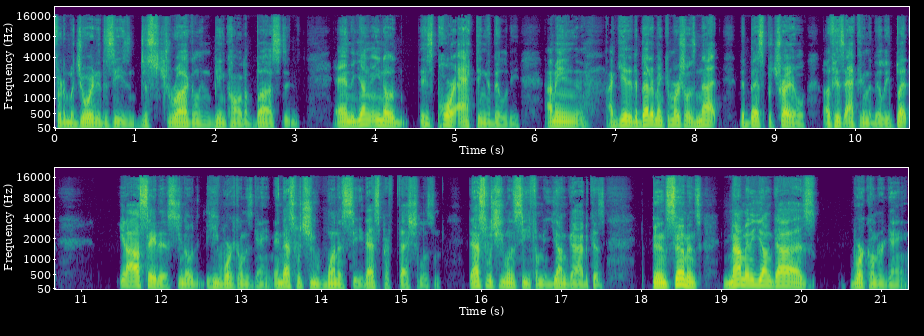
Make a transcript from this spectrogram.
for the majority of the season, just struggling, being called a bust. And, and the young, you know, his poor acting ability. I mean, I get it. The Betterment commercial is not the best portrayal of his acting ability, but you know, I'll say this, you know, he worked on his game, and that's what you want to see. That's professionalism. That's what you want to see from a young guy because Ben Simmons, not many young guys work on their game.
